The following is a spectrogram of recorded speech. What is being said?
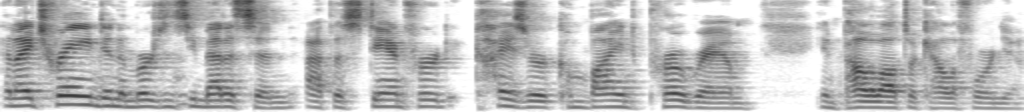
and I trained in emergency medicine at the Stanford Kaiser Combined Program in Palo Alto, California.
